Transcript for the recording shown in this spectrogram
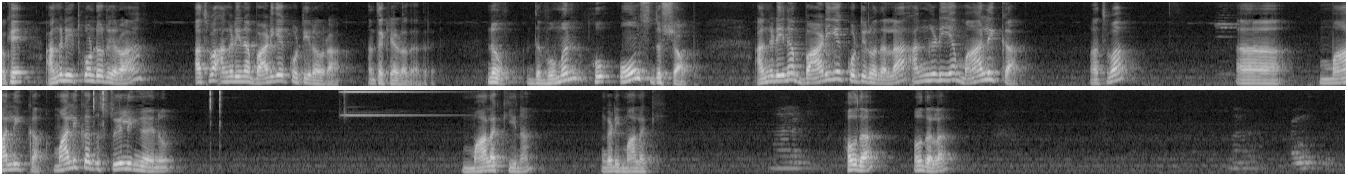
ಓಕೆ ಅಂಗಡಿ ಇಟ್ಕೊಂಡಿರೋರಾ? ಅಥವಾ ಅಂಗಡಿನ ಬಾಡಿಗೆ ಕೊಟ್ಟಿರೋರಾ ಅಂತ ಕೇಳೋದಾದರೆ. No the woman who owns the shop ಅಂಗಡಿನ ಬಾಡಿಗೆ ಕೊಟ್ಟಿರೋದಲ್ಲ ಅಂಗಡಿಯ ಮಾಲೀಕ. ಅಥವಾ ಮಾಲೀಕ. ಮಾಲೀಕದ ಸ್ತ್ರೀಲಿಂಗ ಏನು? ಮಾಲಕಿನ? ಅಂಗಡಿ ಮಾಲಕಿ. ಹೌದಾ? ಹೌದಲ್ಲ ಮಾ- ಹೌದು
